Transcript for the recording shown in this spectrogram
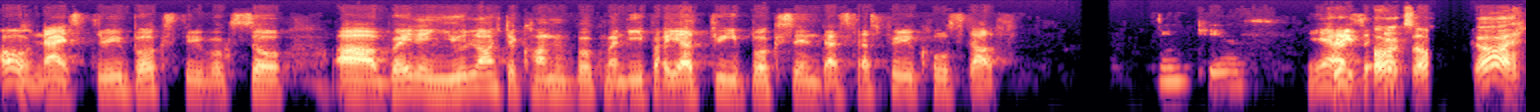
Oh, nice. Three books, three books. So, uh, Braden, you launched a comic book, Mandeepa. You had three books in. That's that's pretty cool stuff. Thank you. Yeah. Three so books. It, oh, God.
